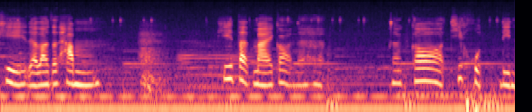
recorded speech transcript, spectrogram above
เค เดี๋ยวเราจะทำที่ตัดไม้ก่อนนะฮะ แล้วก็ที่ขุดดิน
